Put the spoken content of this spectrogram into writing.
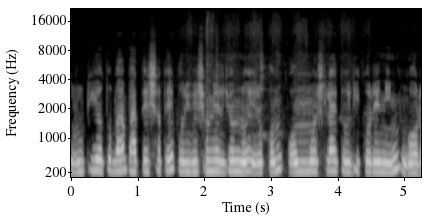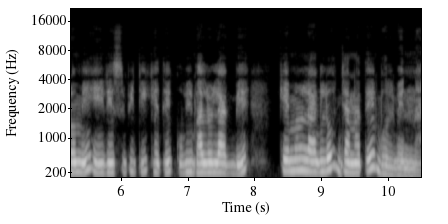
রুটি অথবা ভাতের সাথে পরিবেশনের জন্য এরকম কম মশলায় তৈরি করে নিন। গরমে এই রেসিপিটি খেতে খুবই ভালো লাগবে। কেমন লাগল জানাতে ভুলবেন না।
